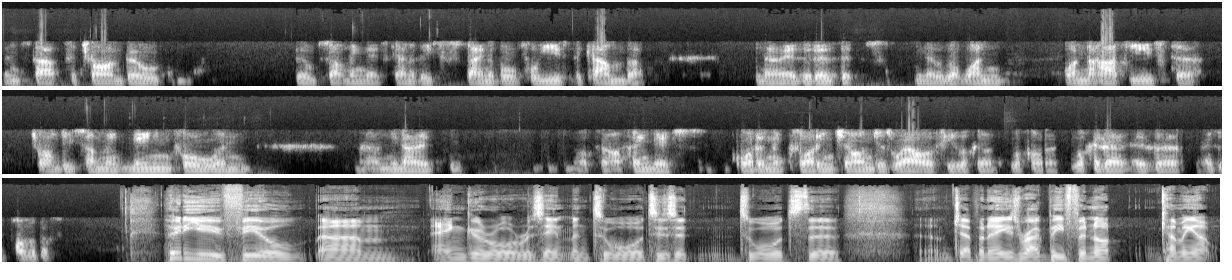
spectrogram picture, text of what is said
and start to try and build build something that's going to be sustainable for years to come. But you know, as it is, it's you know we've got one one and a half years to try and do something meaningful, and um, you know, I think that's quite an exciting challenge as well. If you look at look at it look at it as a as a positive. Who do you feel um, anger or resentment towards? Is it towards the um, Japanese rugby for not coming up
